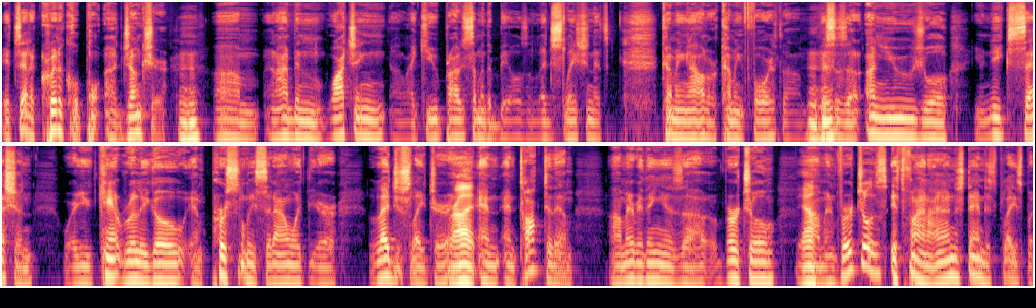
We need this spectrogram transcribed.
it's at a critical po- uh, juncture. Mm-hmm. Um, and I've been watching, uh, like you, probably some of the bills and legislation that's coming out or coming forth. Um, Mhm. This is an unusual, unique session where you can't really go and personally sit down with your legislature and, and, and talk to them. Um, everything is uh, virtual. Yeah. Um, and virtual is it's fine. I understand its place, but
